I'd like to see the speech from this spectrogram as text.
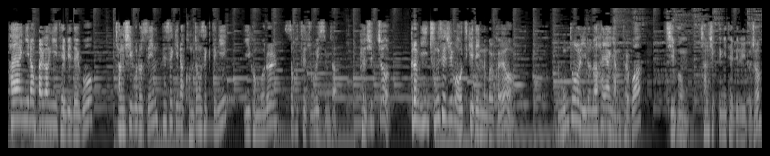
하양이랑 빨강이 대비되고 장식으로 쓰인 회색이나 검정색 등이 이 건물을 서포트해주고 있습니다. 쉽죠? 그럼 이 중세 집은 어떻게 돼 있는 걸까요? 몸통을 이루는 하양 양털과 지붕, 장식 등이 대비를 이루죠.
